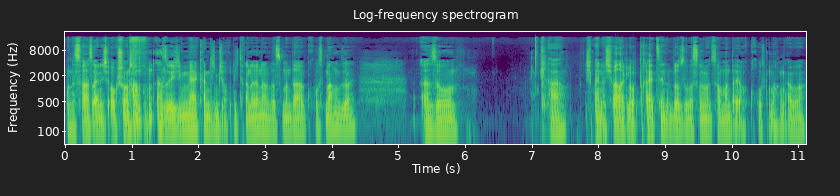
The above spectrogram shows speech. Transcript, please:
Und das war es eigentlich auch schon. Also ich, mehr kann ich mich auch nicht dran erinnern, was man da groß machen soll. Also klar, ich meine, ich war da glaube 13 oder sowas, man soll man da ja auch groß machen, aber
